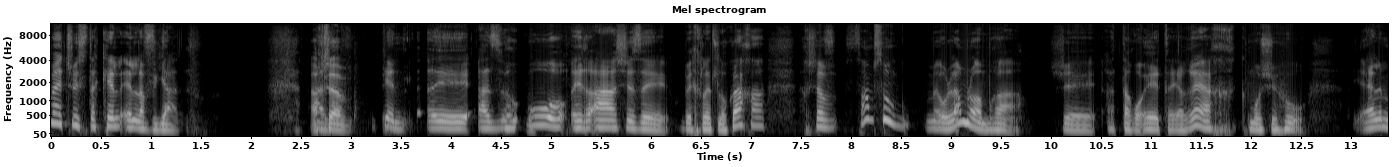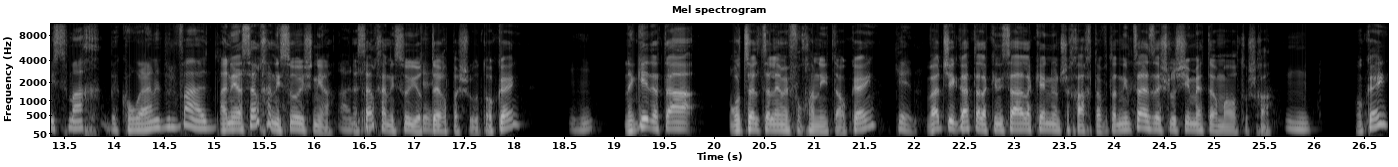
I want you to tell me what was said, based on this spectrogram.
באמת שהוא יסתכל אל לוויין? עכשיו כן, אה, אז הוא הראה שזה בהחלט לא ככה. עכשיו, סמסונג מעולם לא אמרה שאתה רואה את הירח כמו שהוא. היה לה מסמך בקוריאנית בלבד. אני אעשה לך ניסוי שנייה אני- אעשה לך ניסוי. יותר פשוט אוקיי. נגיד אתה רוצה לצלם איפה חנית אוקיי כן. ועד שהגעת לכניסה לקניון שכחת ואתה נמצא איזה 30 מטר מהאוטו שלך מהמם. אוקיי?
